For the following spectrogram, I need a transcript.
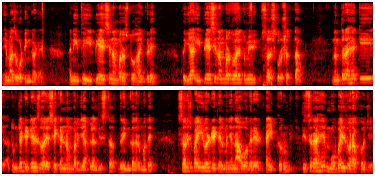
हे माझं वोटिंग कार्ड आहे. आणि इथे E P I C number असतो हा इकडे. तर या ई पी आय सी नंबरद्वारे तुम्ही सर्च करू शकता. नंतर आहे की तुमच्या डिटेल्सद्वारे सेकंड नंबर जे आपल्याला दिसतं ग्रीन कलरमध्ये सर्च बाय युअर डिटेल म्हणजे नाव वगैरे टाईप करून. तिसरं आहे मोबाईलद्वारा खोजे.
